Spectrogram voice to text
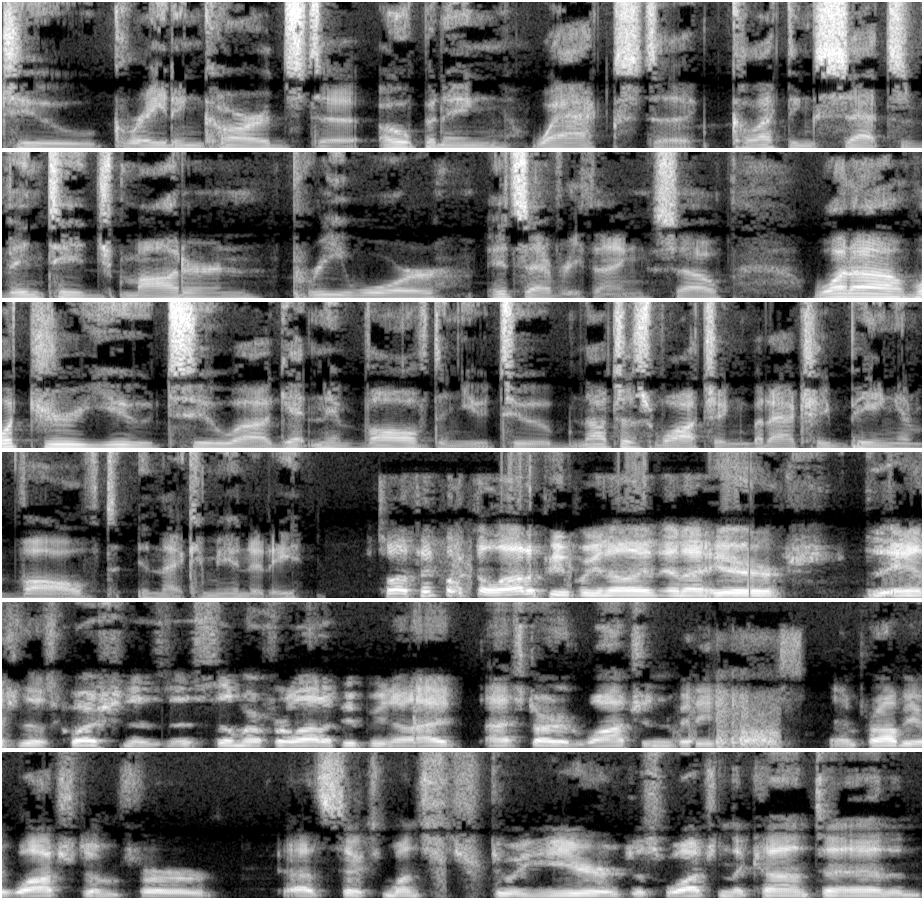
to grading cards to opening wax to collecting sets, vintage, modern, pre war. It's everything. So what uh what drew you to uh, getting involved in YouTube? Not just watching, but actually being involved in that community. So I think like a lot of people, you know, and, and I hear the answer to this question is, is, similar for a lot of people. You know, I I started watching videos and probably watched them for God, six months to a year, just watching the content and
